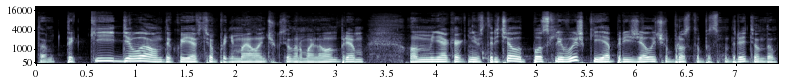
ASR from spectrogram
там такие дела. Он такой, я все понимаю, Ланчук, все нормально. Он прям, он меня как не встречал. После вышки я приезжал еще просто посмотреть. Он там,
